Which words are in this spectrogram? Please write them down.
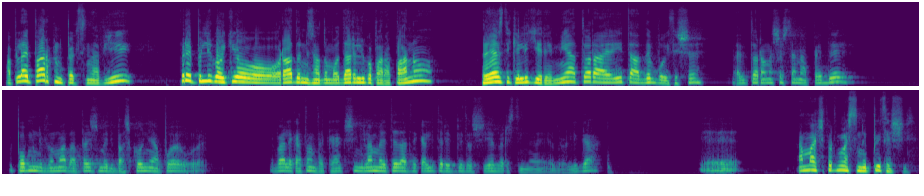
Απλά υπάρχουν παίκτες να βγει. Πρέπει λίγο εκεί ο Ράντονης να το μοντάρει λίγο παραπάνω. Χρειάζεται και λίγη ηρεμία. Τώρα η ήττα δεν βοήθησε. Δηλαδή τώρα να είσαι ένα 5. Επόμενη εβδομάδα παίζεις με την Πασκόνια που έβαλε 116. Μιλάμε τέταρτη καλύτερη επίδοση ever στην Ευρωλίγκα. Ε, άμα έχεις πρόβλημα στην επίθεση,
